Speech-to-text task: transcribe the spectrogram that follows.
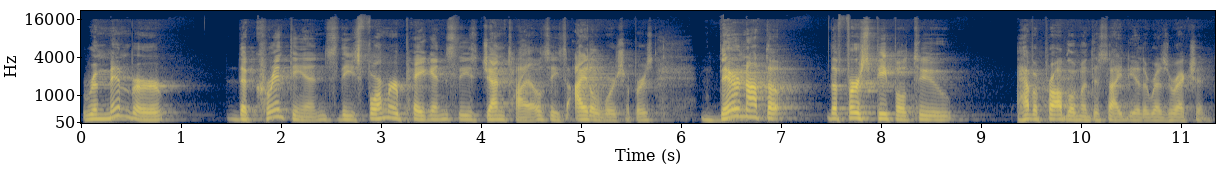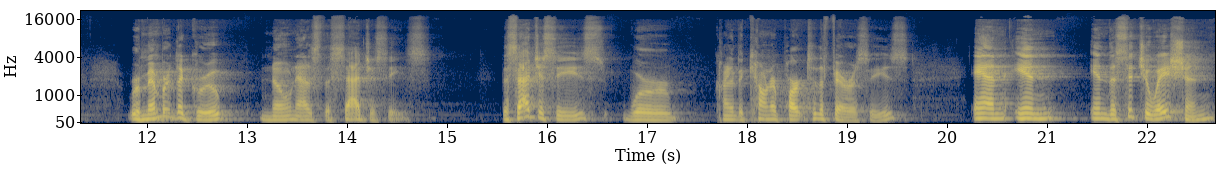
remember the Corinthians, these former pagans, these Gentiles, these idol worshippers, they're not the, the first people to have a problem with this idea of the resurrection. Remember the group known as the Sadducees. The Sadducees were kind of the counterpart to the Pharisees. And in, in the situation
